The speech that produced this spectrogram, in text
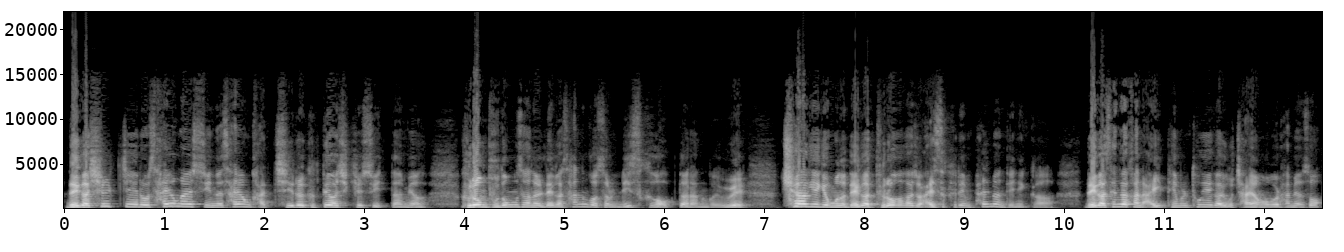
내가 실제로 사용할 수 있는 사용 가치를 극대화시킬 수 있다면 그런 부동산을 내가 사는 것은 리스크가 없다라는 거예요. 왜? 최악의 경우는 내가 들어가가지고 아이스크림 팔면 되니까 내가 생각한 아이템을 통해 가지고 자영업을 하면서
